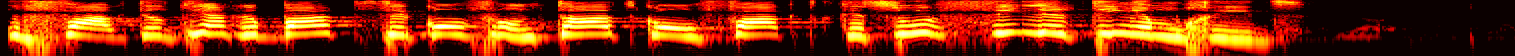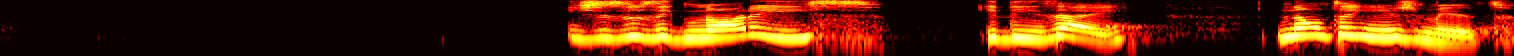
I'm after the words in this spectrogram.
o facto, ele tinha acabado de ser confrontado com o facto que a sua filha tinha morrido. E Jesus ignora isso e diz: Ei, não tenhas medo,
